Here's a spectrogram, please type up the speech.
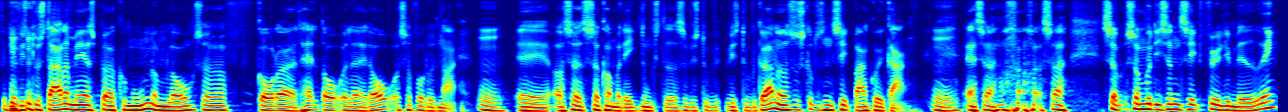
Fordi hvis du starter med at spørge kommunen om lov, så går der et halvt år eller et år, og så får du et nej. Mm. Øh, og så, så kommer det ikke nogen steder. Så hvis du, hvis du vil gøre noget, så skal du sådan set bare gå i gang. Mm. Altså, og så, så, så må de sådan set følge med. Ikke?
